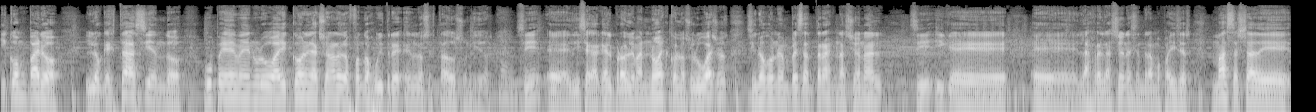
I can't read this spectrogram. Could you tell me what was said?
y comparó lo que está haciendo UPM en Uruguay con el accionar de los fondos buitre en los Estados Unidos. Claro. ¿sí? Eh, dice que acá el problema no es con los uruguayos, sino con una empresa transnacional. ¿Sí? Y que eh, las relaciones entre ambos países, más allá de,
